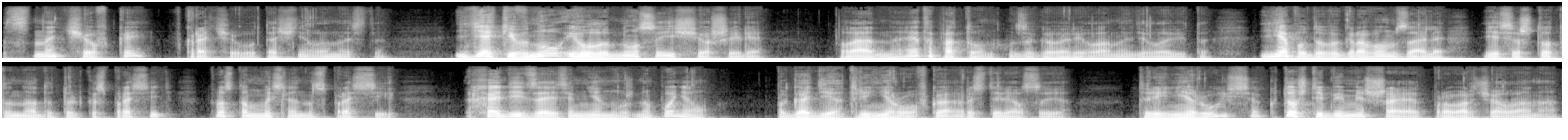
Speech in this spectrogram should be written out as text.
С ночевкой? вкратчиво уточнила Настя. Я кивнул и улыбнулся еще шире. Ладно, это потом, заговорила она деловито. Я буду в игровом зале. Если что-то надо только спросить, просто мысленно спроси. Ходить за этим не нужно, понял? Погоди, а тренировка? Растерялся я. Тренируйся. Кто ж тебе мешает? Проворчала она.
